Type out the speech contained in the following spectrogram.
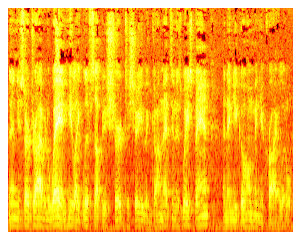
and then you start driving away and he like lifts up his shirt to show you the gun that's in his waistband and then you go home and you cry a little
